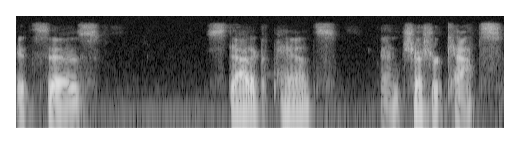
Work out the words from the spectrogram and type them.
it says Static Pants and Cheshire Cats.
